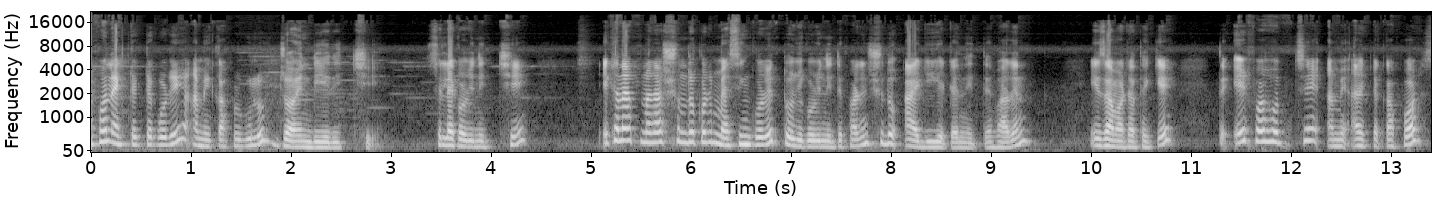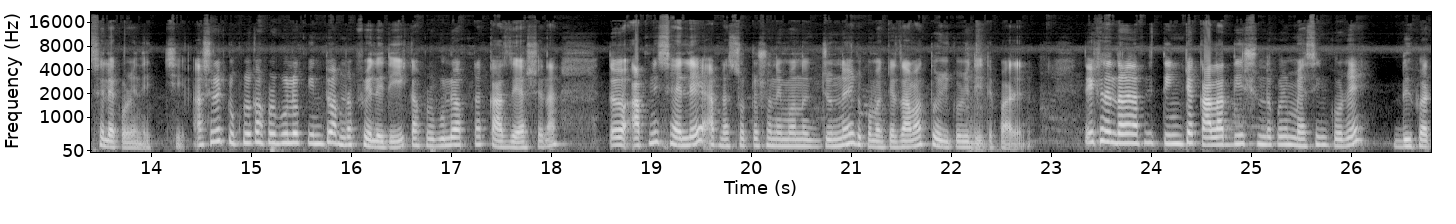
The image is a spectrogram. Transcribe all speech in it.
এখন একটা একটা করে আমি কাপড়গুলো জয়েন দিয়ে দিচ্ছি। সেলাই করে নিচ্ছি। এখানে আপনারা সুন্দর করে ম্যাচিং করে তৈরি করে নিতে পারেন, শুধু আইডিয়াটা নিতে পারেন এই জামাটা থেকে। তো এরপর হচ্ছে আমি আরেকটা কাপড় সেলাই করে নিচ্ছি। আসলে টুকরো কাপড়গুলো কিন্তু আমরা ফেলে দিই, কাপড়গুলো আপনার কাজে আসে না। তো আপনি চাইলে আপনার ছোট্ট মনের জন্য এরকম একটা জামা তৈরি করে দিতে পারেন। তো এখানে ধরেন আপনি তিনটা কালার দিয়ে সুন্দর করে ম্যাচিং করে, দুই পাট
